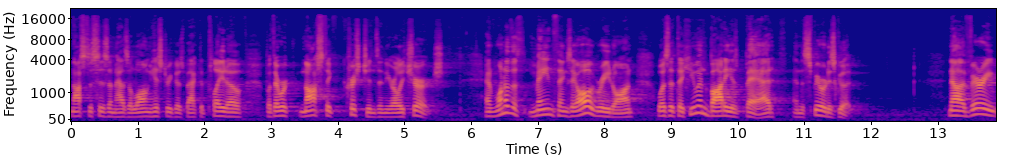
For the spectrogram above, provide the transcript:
Gnosticism has a long history, goes back to Plato, but there were Gnostic Christians in the early church. And one of the main things they all agreed on was that the human body is bad and the spirit is good. Now, a very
